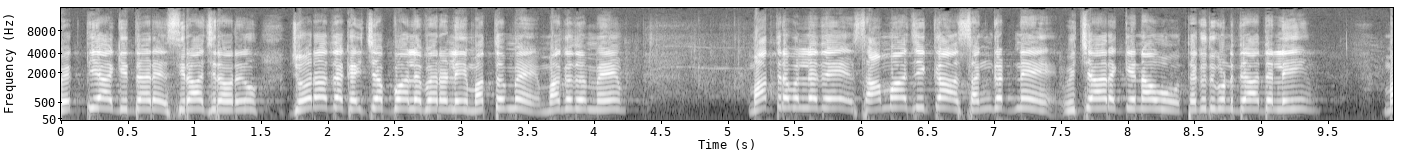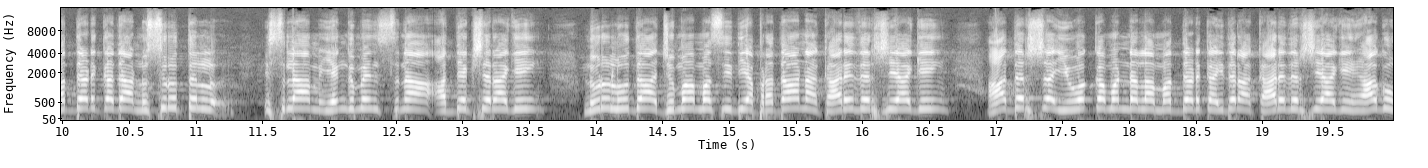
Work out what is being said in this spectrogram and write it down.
ವ್ಯಕ್ತಿಯಾಗಿದ್ದಾರೆ ಸಿರಾಜ್ರವರು. ಜೋರಾದ ಕೈಚಪ್ಪಾಲೆ ಬರಲಿ ಮತ್ತೊಮ್ಮೆ ಮಗದೊಮ್ಮೆ. ಮಾತ್ರವಲ್ಲದೆ ಸಾಮಾಜಿಕ ಸಂಘಟನೆ ವಿಚಾರಕ್ಕೆ ನಾವು ತೆಗೆದುಕೊಂಡಿದ್ದೆ ಆದಲ್ಲಿ ಮದ್ದಡ್ಕದ ನುಸ್ರತುಲ್ ಇಸ್ಲಾಂ ಯಂಗ್ ಮೆನ್ಸ್ನ ಅಧ್ಯಕ್ಷರಾಗಿ, ನುರುಲ್ ಹುದಾ ಜುಮಾ ಮಸೀದಿಯ ಪ್ರಧಾನ ಕಾರ್ಯದರ್ಶಿಯಾಗಿ ಆದರ್ಶ ಯುವಕ ಮಂಡಲ ಮದ್ದಡ್ಕ ಇದರ ಕಾರ್ಯದರ್ಶಿಯಾಗಿ ಹಾಗೂ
